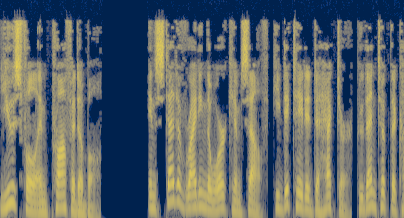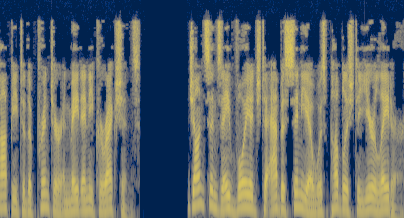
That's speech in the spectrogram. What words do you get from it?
«useful and profitable». Instead of writing the work himself, he dictated to Hector, who then took the copy to the printer and made any corrections. Johnson's A Voyage to Abyssinia was published a year later.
